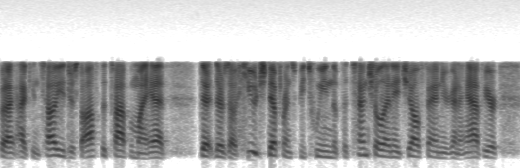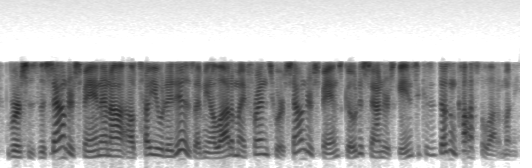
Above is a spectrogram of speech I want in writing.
but I, I can tell you just off the top of my head, there, there's a huge difference between the potential NHL fan you're going to have here versus the Sounders fan, and I'll, I'll tell you what it is. I mean, a lot of my friends who are Sounders fans go to Sounders games because it doesn't cost a lot of money.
